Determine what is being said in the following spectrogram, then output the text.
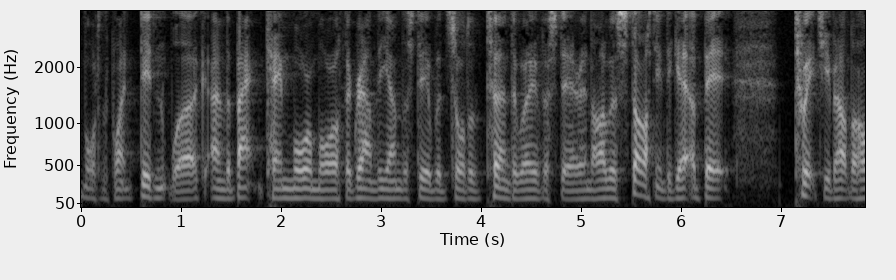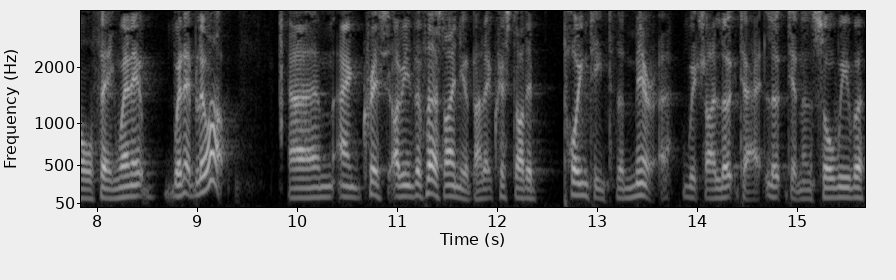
more to the point, didn't work, and the back came more and more off the ground, the understeer would sort of turn to oversteer. And I was starting to get a bit twitchy about the whole thing when it when it blew up. Um, and Chris, I mean, the first I knew about it, Chris started pointing to the mirror, which I looked at, looked in, and saw we were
